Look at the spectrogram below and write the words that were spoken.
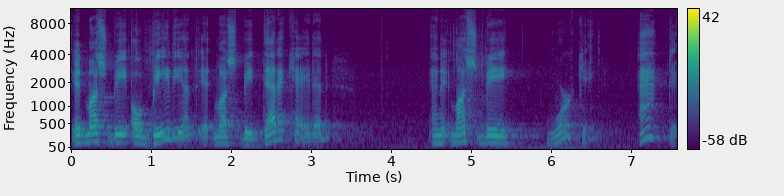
It must be obedient. It must be dedicated and it must be working, active.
